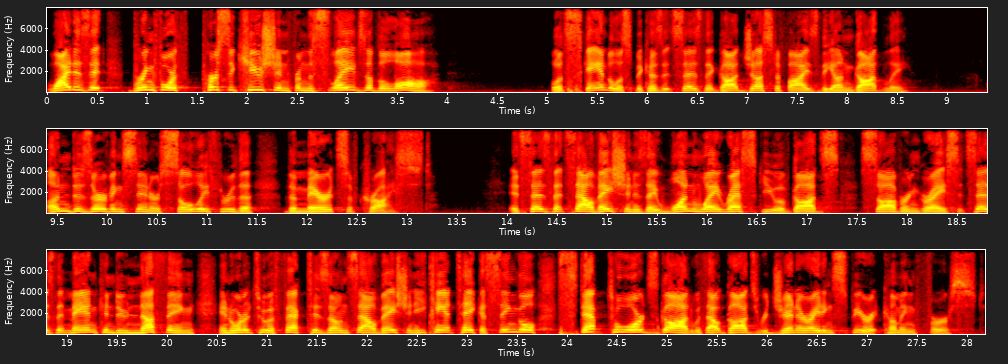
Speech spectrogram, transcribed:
Why does it bring forth persecution from the slaves of the law? Well, it's scandalous because it says that God justifies the ungodly undeserving sinners solely through the, the merits of Christ. It says that salvation is a one way rescue of God's sovereign grace. It says that man can do nothing in order to effect his own salvation. He can't take a single step towards God without God's regenerating spirit coming first.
